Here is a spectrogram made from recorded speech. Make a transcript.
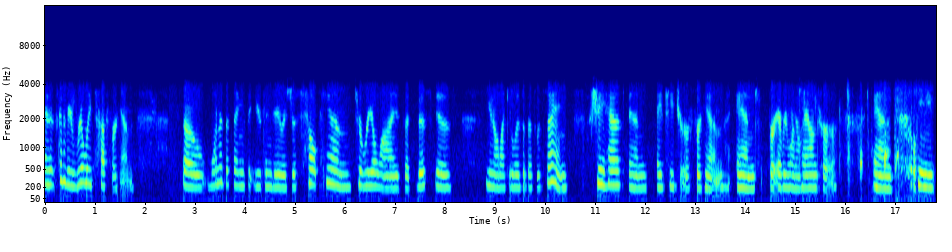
and it's going to be really tough for him. So, one of the things that you can do is just help him to realize that this is, you know, like Elizabeth was saying, she has been a teacher for him and for everyone around her and he needs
